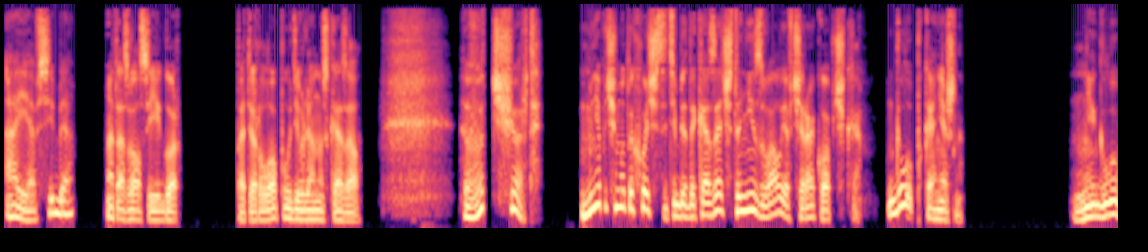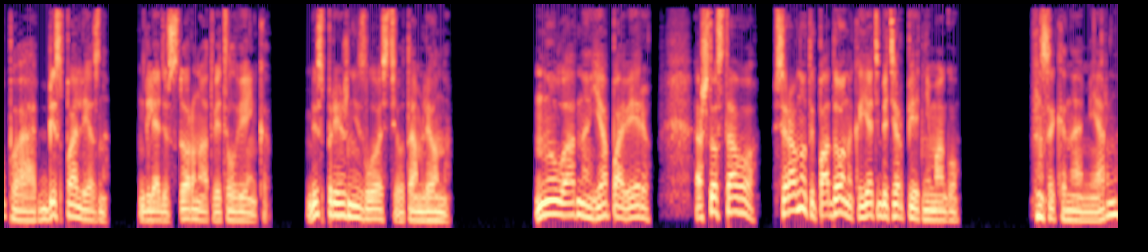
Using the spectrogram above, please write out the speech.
«А я в себя», — отозвался Егор. Потер лоб и удивленно сказал. «Вот черт. Мне почему-то хочется тебе доказать, что не звал я вчера Копчика. Глупо, конечно». «Не глупо, а бесполезно», — глядя в сторону, ответил Венька. Без прежней злости, утомленно. «Ну ладно, я поверю. А что с того? Все равно ты подонок, и я тебя терпеть не могу». «Закономерно»,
